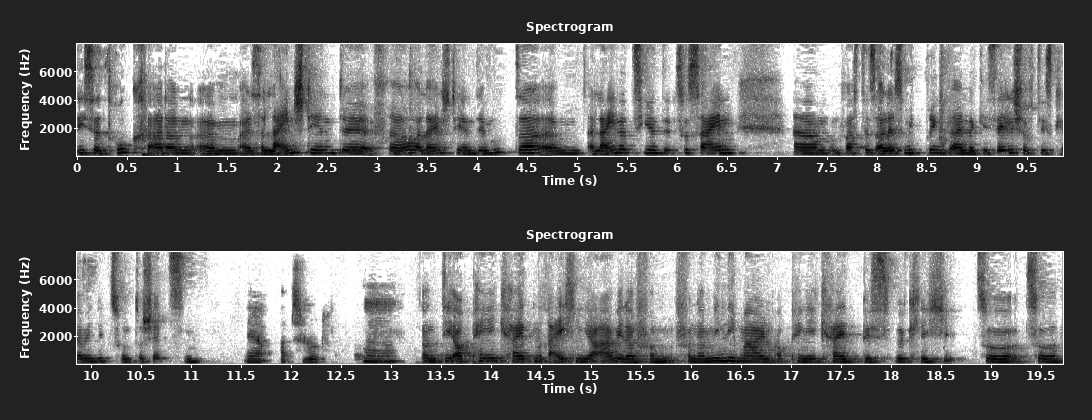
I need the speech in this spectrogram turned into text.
dieser Druck auch dann ähm, als alleinstehende Frau, alleinstehende Mutter, ähm, Alleinerziehende zu sein ähm, und was das alles mitbringt in der Gesellschaft, ist, glaube ich, nicht zu unterschätzen. Ja, absolut. Mhm. Und die Abhängigkeiten reichen ja auch wieder von, von einer minimalen Abhängigkeit bis wirklich zu, zu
